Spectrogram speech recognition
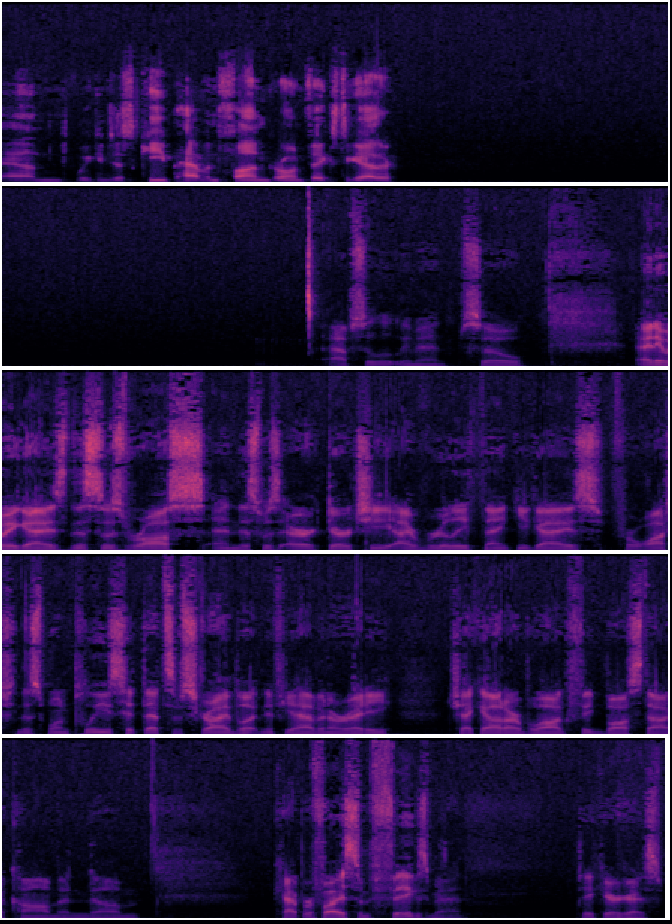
and we can just keep having fun growing figs together. Absolutely, man. So Anyway, guys, this was Ross and this was Eric Durtschi. I really thank you guys for watching this one. Please hit that subscribe button if you haven't already. Check out our blog, figboss.com, and um, caprify some figs, man. Take care, guys.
